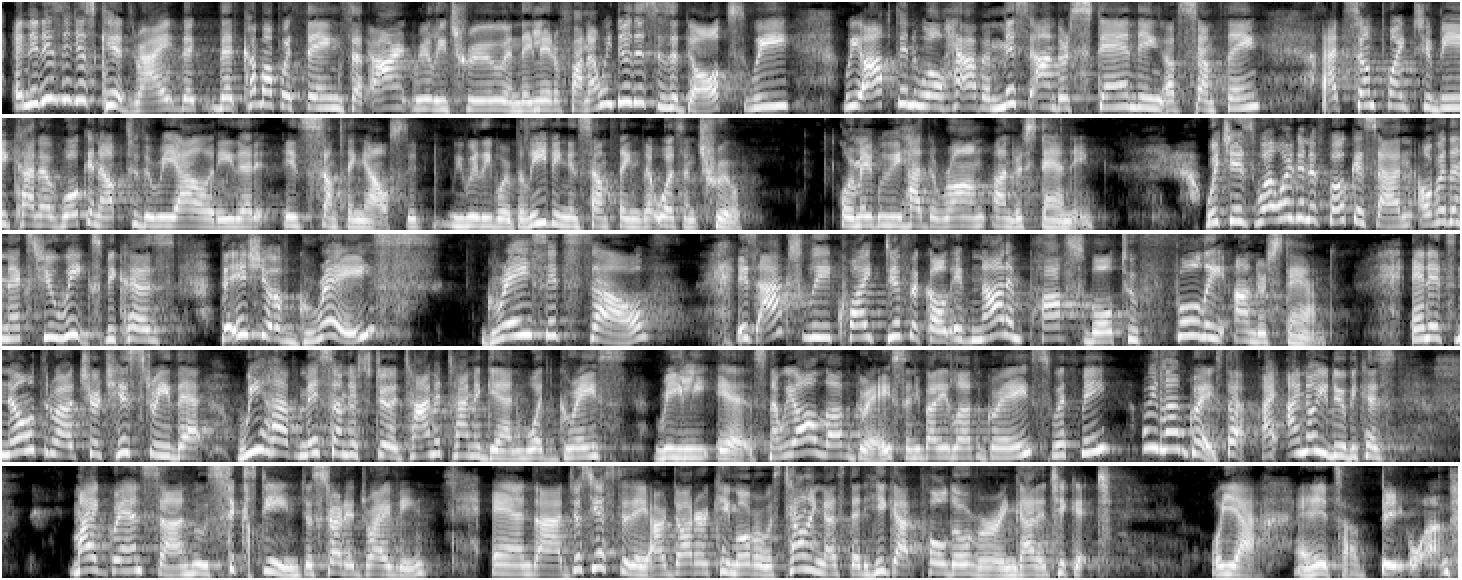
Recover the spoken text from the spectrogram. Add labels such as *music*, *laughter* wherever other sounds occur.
And it isn't just kids, right? That, that come up with things that aren't really true and they later find out. We do this as adults. We, we often will have a misunderstanding of something at some point to be kind of woken up to the reality that it is something else. That we really were believing in something that wasn't true. Or maybe we had the wrong understanding. Which is what we're going to focus on over the next few weeks because the issue of grace, grace itself, is actually quite difficult, if not impossible, to fully understand. And it's known throughout church history that we have misunderstood time and time again what grace really is. Now, we all love grace. Anybody love grace with me? Oh, we love grace. I, I know you do because my grandson, who's 16, just started driving. And uh, just yesterday, our daughter came over, was telling us that he got pulled over and got a ticket. Well, yeah, and it's a big one.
